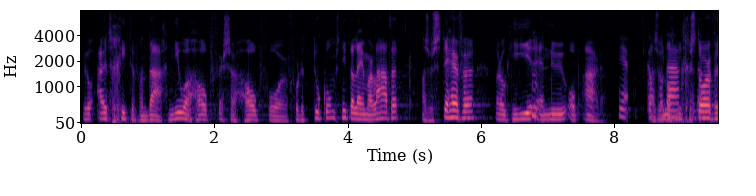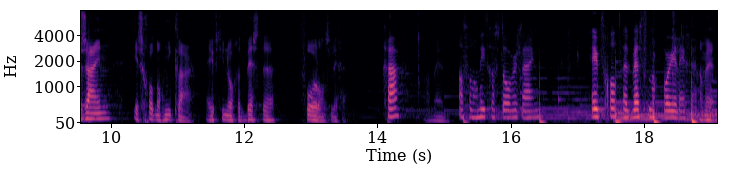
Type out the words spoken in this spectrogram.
wil uitgieten vandaag. Nieuwe hoop, verse hoop voor, voor de toekomst. Niet alleen maar later, als we sterven, maar ook hier Hm. en nu op aarde. ja, Als we nog niet gestorven zijn, is God nog niet klaar. Heeft hij nog het beste voor ons liggen. Gaaf. Amen. Als we nog niet gestorven zijn, heeft God het beste nog voor je liggen. Amen.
